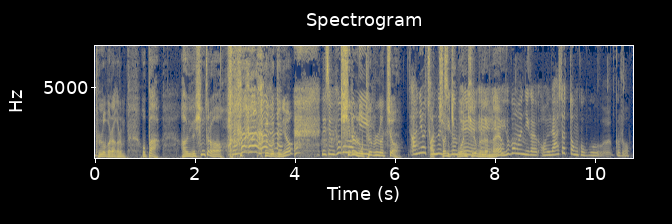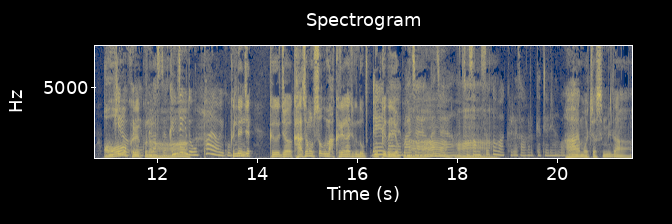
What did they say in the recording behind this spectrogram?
불러보라 그러면 오빠 아 이거 힘들어 그러거든요. 근데 지금 효범 키를 언니 높여 불렀죠. 아니요 저는 전 지금 원키로 불렀나요? 효범 언니가 원래 하셨던 곡으로 어, 원키로 예, 그랬구나. 불렀어요. 굉장히 높아요 이 곡이. 근데 이제 그 저 가성을 쓰고 막 그래가지고 높, 네, 마- 들렸구나. 맞아요, 맞아요. 아. 두성 쓰고 막 그래서 그렇게 들리는 거고. 아 멋졌습니다.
